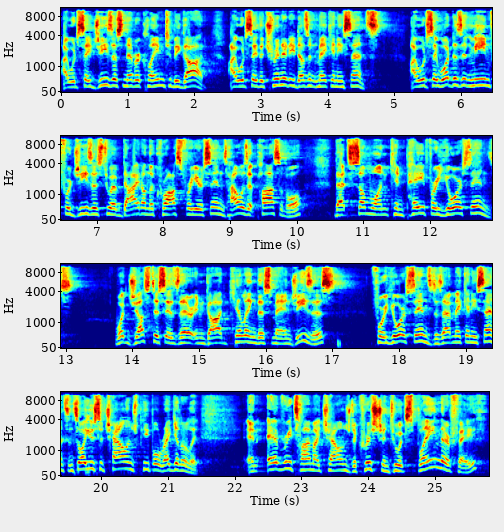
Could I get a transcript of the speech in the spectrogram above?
I would say Jesus never claimed to be God. I would say the Trinity doesn't make any sense. I would say, What does it mean for Jesus to have died on the cross for your sins? How is it possible that someone can pay for your sins? What justice is there in God killing this man, Jesus, for your sins? Does that make any sense? And so I used to challenge people regularly. And every time I challenged a Christian to explain their faith,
